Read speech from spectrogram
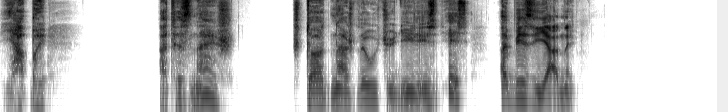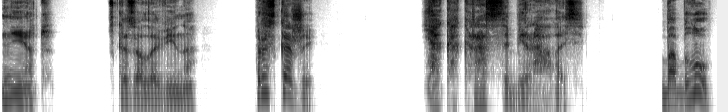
Я бы... А ты знаешь, что однажды учудили здесь обезьяны? Нет, — сказала Вина. Расскажи. Я как раз собиралась. Баблу,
